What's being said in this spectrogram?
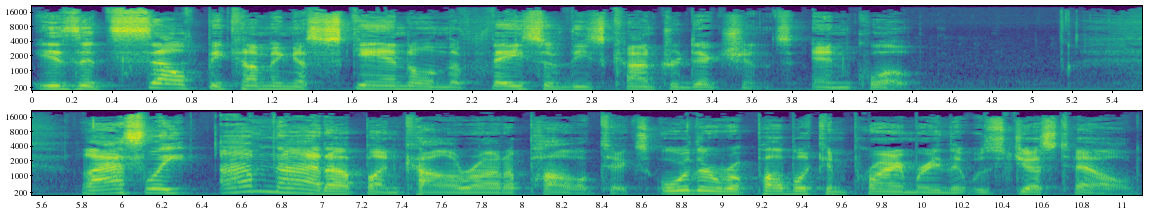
is itself becoming a scandal in the face of these contradictions, end quote. Lastly, I'm not up on Colorado politics or the Republican primary that was just held,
